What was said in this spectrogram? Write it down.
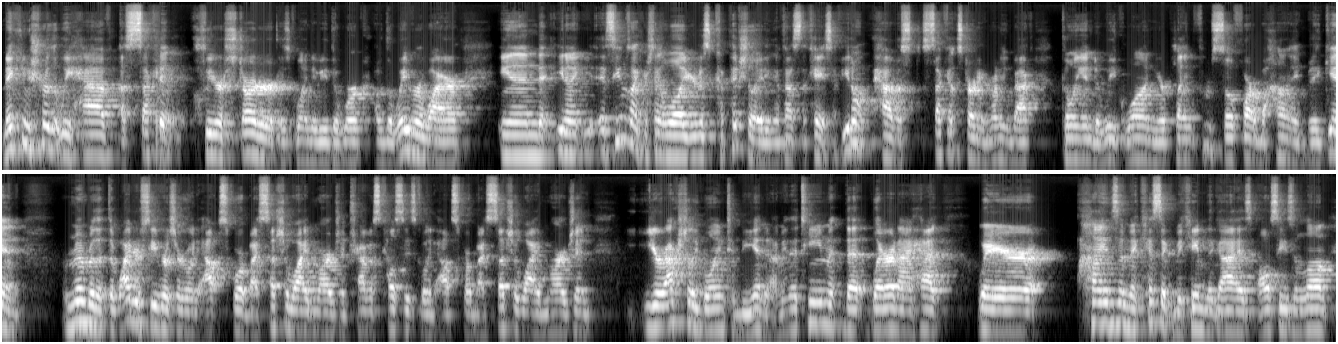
making sure that we have a second clear starter is going to be the work of the waiver wire. And you know, it seems like you're saying, well, you're just capitulating if that's the case. If you don't have a second starting running back going into week one, you're playing from so far behind. But again, remember that the wide receivers are going to outscore by such a wide margin. Travis Kelce is going to outscore by such a wide margin. You're actually going to be in it. I mean, the team that Blair and I had, where Hines and McKissic became the guys all season long,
